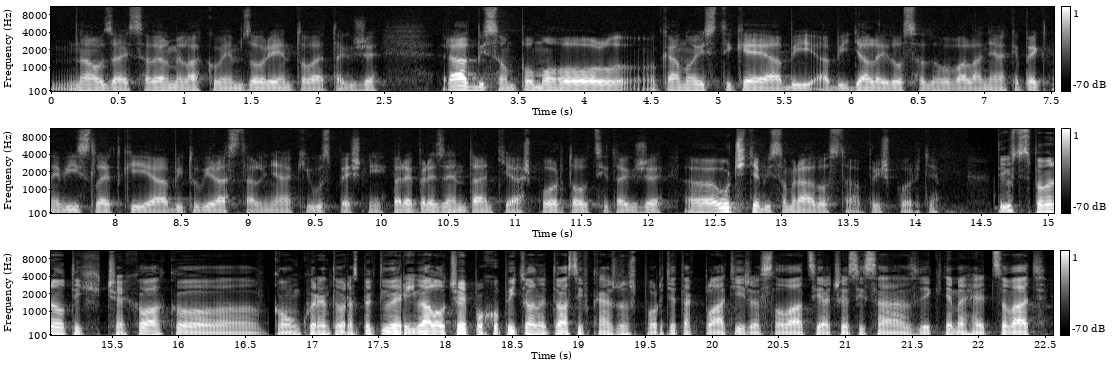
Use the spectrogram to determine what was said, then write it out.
naozaj sa veľmi ľahko viem zorientovať, takže rád by som pomohol kanoistike, aby, aby ďalej dosahovala nejaké pekné výsledky a aby tu vyrastali nejakí úspešní reprezentanti a športovci, takže uh, určite by som rád ostal pri športe. Ty už si spomenul tých Čechov ako eh, konkurentov, respektíve rivalov, čo je pochopiteľné, to asi v každom športe tak platí, že Slováci a Česi sa zvykneme hecovať,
